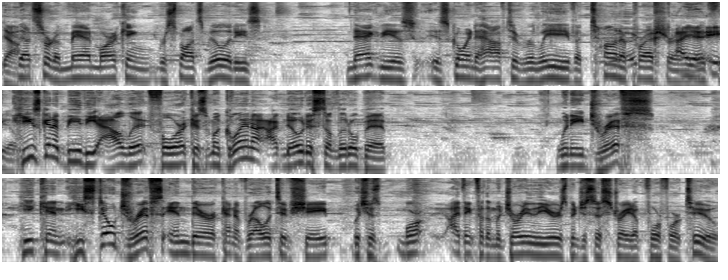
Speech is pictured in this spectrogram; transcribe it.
Yeah. that sort of man marking responsibilities, Nagbe is, is going to have to relieve a ton of pressure in the I, it- he's going to be the outlet for because McGlynn. I, I've noticed a little bit when he drifts. He can. He still drifts in their kind of relative shape, which is more. I think for the majority of the year has been just a straight up four four two.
